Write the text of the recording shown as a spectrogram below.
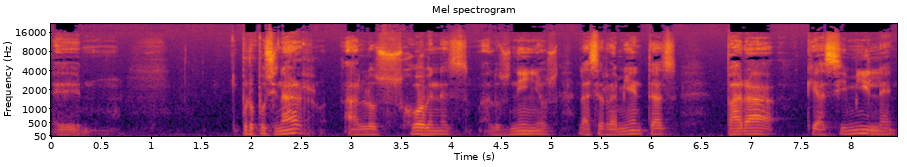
eh, proporcionar a los jóvenes, a los niños, las herramientas para que asimilen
